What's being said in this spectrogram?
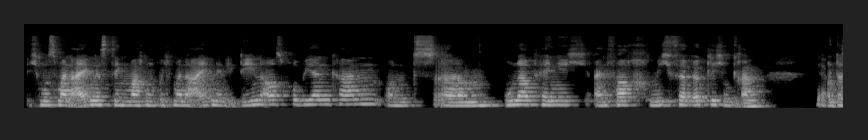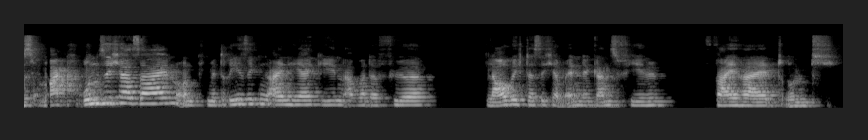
ich muss mein eigenes Ding machen, wo ich meine eigenen Ideen ausprobieren kann und ähm, unabhängig einfach mich verwirklichen kann. Ja. Und das mag unsicher sein und mit Risiken einhergehen, aber dafür glaube ich, dass ich am Ende ganz viel Freiheit und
